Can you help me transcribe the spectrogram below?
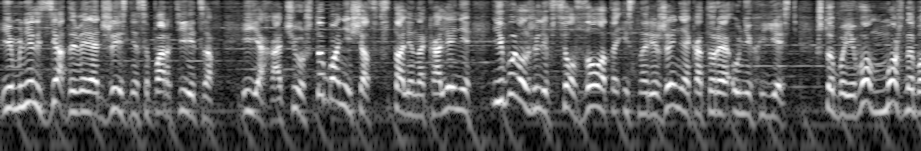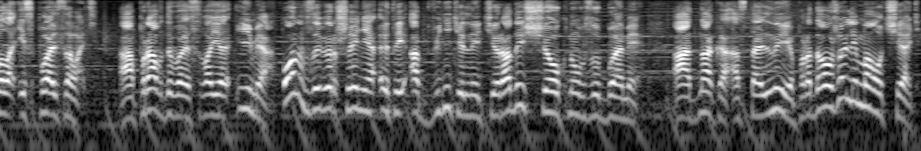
им нельзя доверять жизни сопартийцев. И я хочу, чтобы они сейчас встали на колени и выложили все золото и снаряжение, которое у них есть, чтобы его можно было использовать. Оправдывая свое имя, он в завершение этой обвинительной тирады щелкнул зубами. Однако остальные продолжали молчать.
